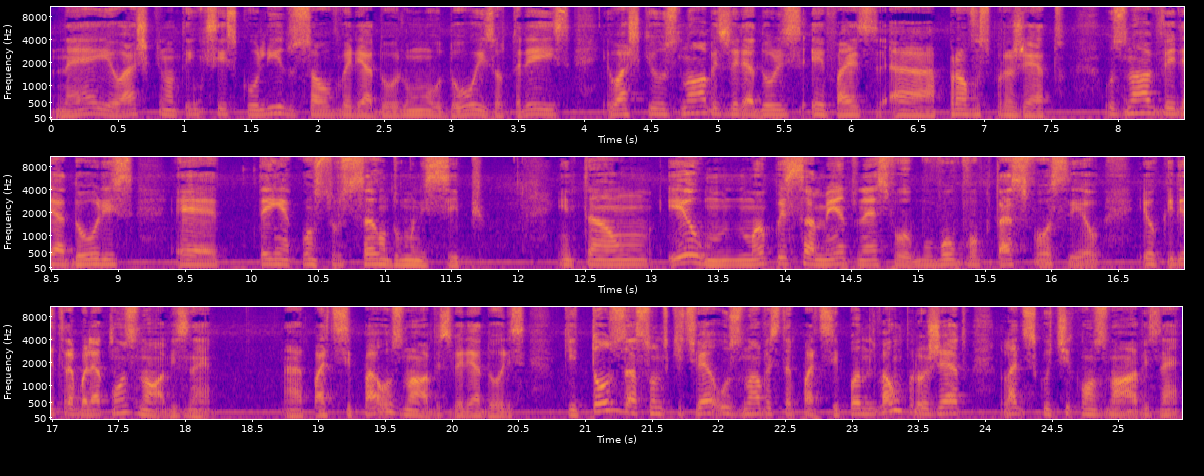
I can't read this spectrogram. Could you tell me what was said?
né? Eu acho que não tem que ser escolhido só o vereador um ou dois ou três. Eu acho que os nove vereadores eh, faz aprova os projetos. Os nove vereadores eh, têm a construção do município. Então, eu, no meu pensamento, né, se for, vou votar se fosse eu, eu queria trabalhar com os nove, né? A participar os novos vereadores, que todos os assuntos que tiver, os novos estão participando, levar um projeto lá discutir com os novos, né?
